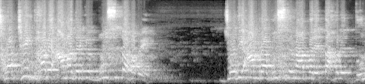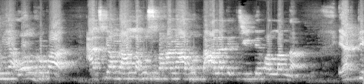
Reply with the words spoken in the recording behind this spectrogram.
সঠিকভাবে আমাদেরকে বুঝতে হবে। যদি আমরা বুঝতে না পারি, তাহলে দুনিয়া অন্ধকার। আজকে আমরা আল্লাহ সুবহানাহু তাআলাকে চিনতে পারলাম না। একটি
